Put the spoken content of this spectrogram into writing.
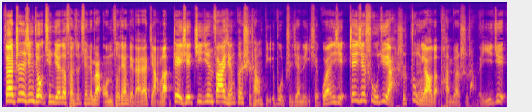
在知识星球俊杰的粉丝群里面，我们昨天给大家讲了这些基金发行跟市场底部之间的一些关系。这些数据啊是重要的判断市场的依据。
